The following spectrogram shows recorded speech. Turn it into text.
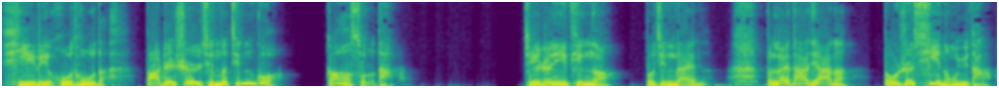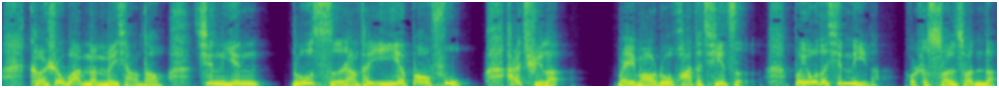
稀里糊涂的把这事情的经过告诉了他们。几人一听啊。都惊呆了。本来大家呢都是戏弄于他，可是万万没想到，竟因如此让他一夜暴富，还娶了美貌如花的妻子，不由得心里呢都是酸酸的，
